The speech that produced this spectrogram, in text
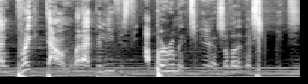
and break down what I believe is the upper room experience over the next few weeks.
